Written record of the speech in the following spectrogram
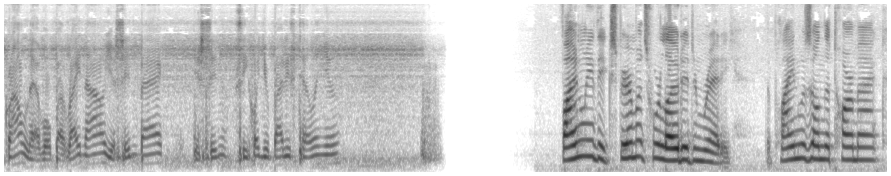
ground level, but right now you're sitting back, you're sitting, see what your body's telling you. Finally, the experiments were loaded and ready. The plane was on the tarmac,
